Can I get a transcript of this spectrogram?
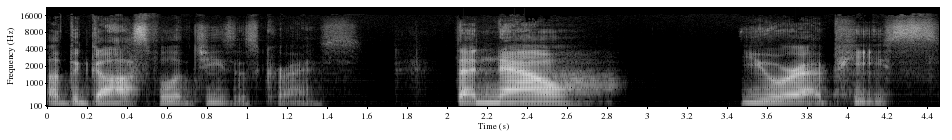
of the gospel of Jesus Christ that now you are at peace.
